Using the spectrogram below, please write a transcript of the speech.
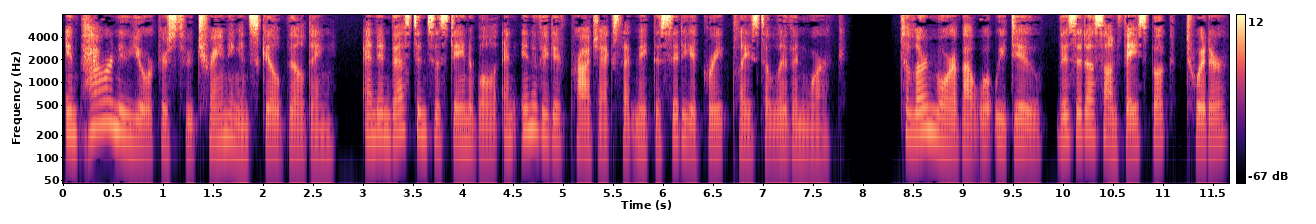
empower New Yorkers through training and skill building, and invest in sustainable and innovative projects that make the city a great place to live and work. To learn more about what we do, visit us on Facebook, Twitter,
